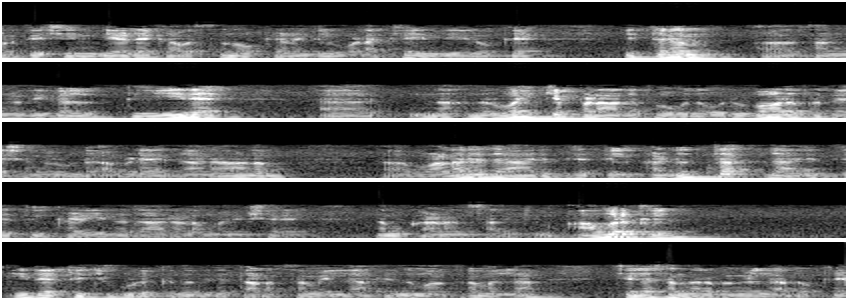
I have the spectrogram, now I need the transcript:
പ്രത്യേകിച്ച് ഇന്ത്യയുടെയൊക്കെ അവസ്ഥ നോക്കുകയാണെങ്കിൽ വടക്കേ ഇന്ത്യയിലൊക്കെ ഇത്തരം സംഗതികൾ തീരെ നിർവഹിക്കപ്പെടാതെ പോകുന്ന ഒരുപാട് പ്രദേശങ്ങളുണ്ട്. അവിടെ ധാരാളം വളരെ ദാരിദ്ര്യത്തിൽ കടുത്ത ദാരിദ്ര്യത്തിൽ കഴിയുന്ന ധാരാളം മനുഷ്യരെ നമുക്ക് കാണാൻ സാധിക്കും. അവർക്ക് ഇത് എത്തിച്ചു കൊടുക്കുന്നതിന് തടസ്സമില്ല എന്ന് മാത്രമല്ല ചില സന്ദർഭങ്ങളിൽ അതൊക്കെ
